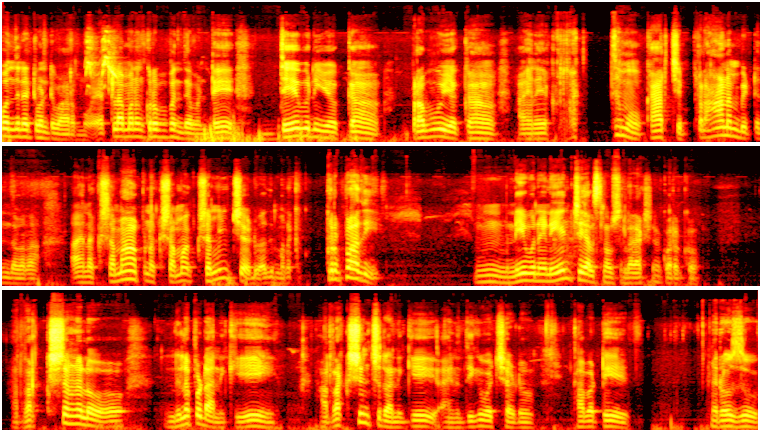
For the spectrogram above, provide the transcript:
పొందినటువంటి వారము. ఎట్లా మనం కృప పొందామంటే దేవుని యొక్క ప్రభువు యొక్క ఆయన యొక్క రక్తము కార్చి ప్రాణం పెట్టిన ద్వారా ఆయన క్షమాపణ క్షమ క్షమించాడు. అది మనకు కృపాది నీవు నేను ఏం చేయాల్సిన అవసరం రక్షణ కొరకు. రక్షణలో నిలపడానికి రక్షించడానికి ఆయన దిగి వచ్చాడు కాబట్టి ఈరోజు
